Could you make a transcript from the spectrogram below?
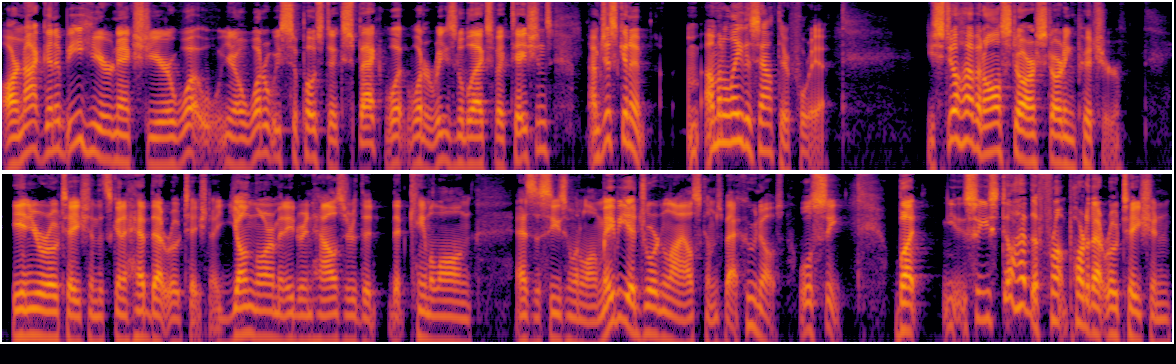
are not going to be here next year. What you know, what are we supposed to expect? What what are reasonable expectations? I'm just gonna I'm, I'm gonna lay this out there for you. You still have an all-star starting pitcher in your rotation that's going to head that rotation. A young arm and Adrian Houser that that came along as the season went along. Maybe a Jordan Lyles comes back. Who knows? We'll see. But so you still have the front part of that rotation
